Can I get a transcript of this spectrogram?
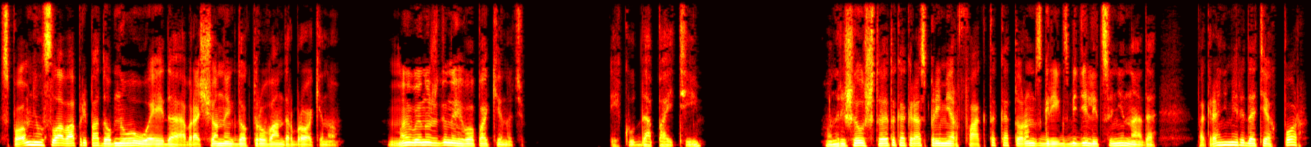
Вспомнил слова преподобного Уэйда, обращенные к доктору Вандерброкину. Мы вынуждены его покинуть. И куда пойти? Он решил, что это как раз пример факта, которым с Григсби делиться не надо. По крайней мере, до тех пор,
